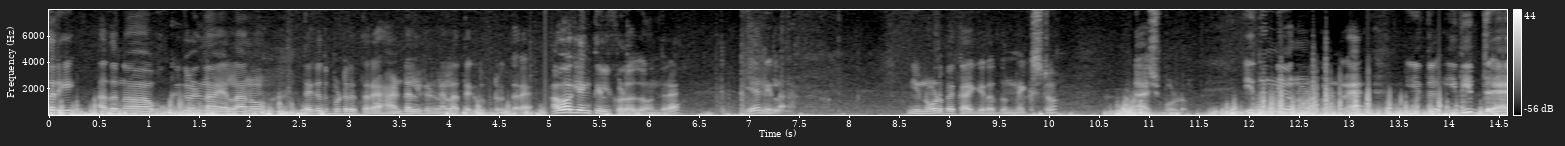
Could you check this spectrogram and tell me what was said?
ಸರಿ, ಅದನ್ನು ಹುಕ್ಗಳನ್ನ ಎಲ್ಲನೂ ತೆಗೆದುಬಿಟ್ಟಿರ್ತಾರೆ ಹ್ಯಾಂಡಲ್ಗಳನ್ನೆಲ್ಲ ತೆಗೆದುಬಿಟ್ಟಿರ್ತಾರೆ. ಅವಾಗ ಹೆಂಗೆ ತಿಳ್ಕೊಳ್ಳೋದು ಅಂದರೆ, ಏನಿಲ್ಲ. ನೀವು ನೋಡಬೇಕಾಗಿರೋದು ನೆಕ್ಸ್ಟು ಡ್ಯಾಶ್ ಬೋರ್ಡು ಇದನ್ನು ನೀವು ನೋಡಿಕೊಂಡ್ರೆ ಇದು ಇದಿದ್ದರೆ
